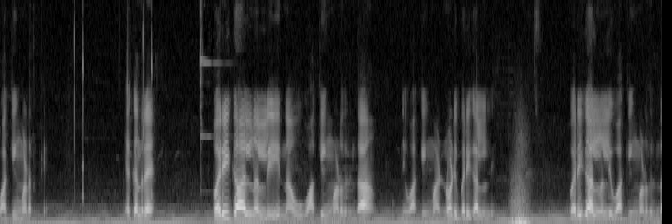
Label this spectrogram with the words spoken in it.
ವಾಕಿಂಗ್ ಮಾಡೋದಕ್ಕೆ. ಯಾಕಂದ್ರೆ ಬರಿಗಾಲಿನಲ್ಲಿ ನಾವು ವಾಕಿಂಗ್ ಮಾಡೋದ್ರಿಂದ, ನೀವು ವಾಕಿಂಗ್ ಮಾಡಿ, ನೋಡಿ ಬರಿಗಾಲಲ್ಲಿ. ಬರಿಗಾಲಿನಲ್ಲಿ ವಾಕಿಂಗ್ ಮಾಡೋದ್ರಿಂದ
